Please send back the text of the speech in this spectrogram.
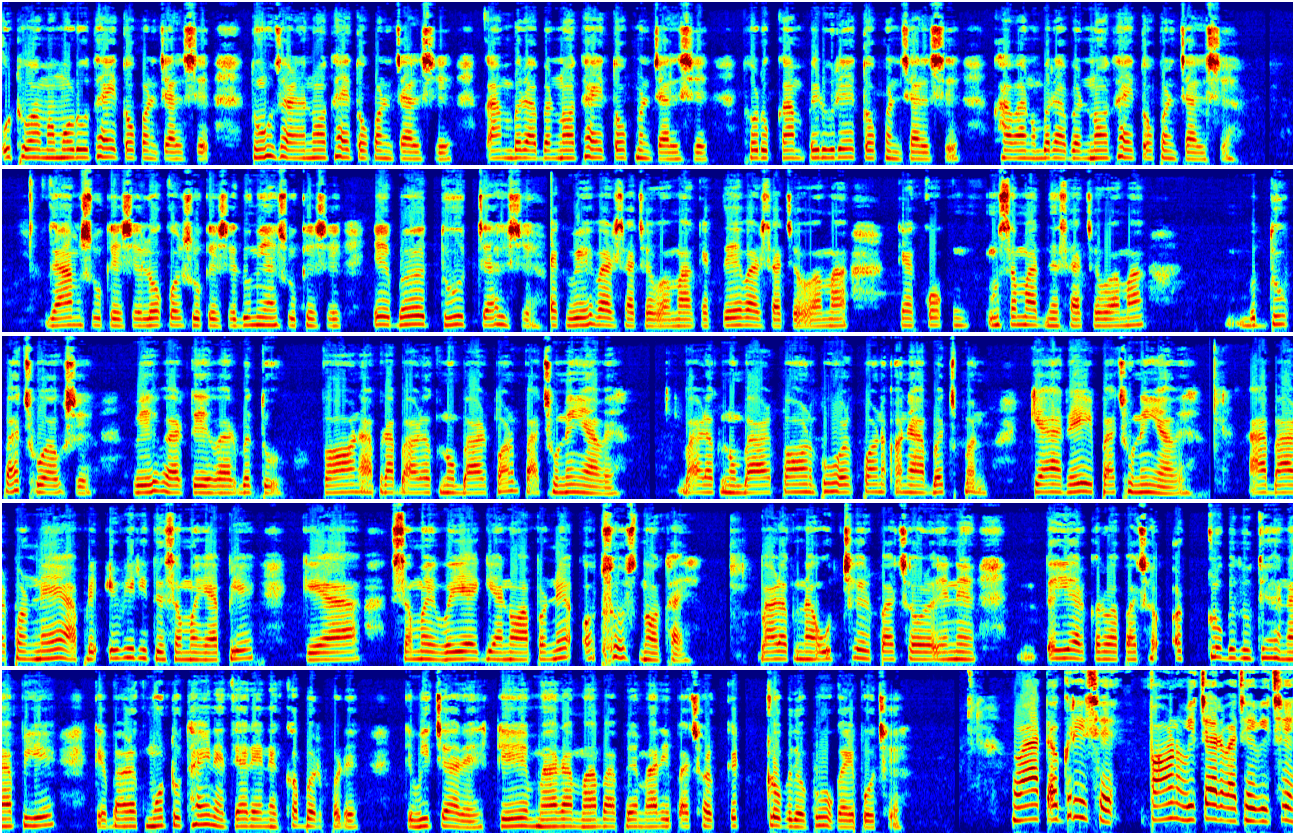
ઉઠવામાં મોડું થાય તો પણ ચાલશે. ધૂંઝાળા ન થાય તો પણ ચાલશે. કામ બરાબર ન થાય તો પણ ચાલશે. થોડુંક કામ પીડું રહે તો પણ ચાલશે. ખાવાનું બરાબર ન થાય તો પણ ચાલશે. ગામ શું કહેશે લોકો શું કહેશે દુનિયા શું કહેશે એ બધું જ ચાલશે. ક્યાંક વ્યવહાર સાચવવામાં, ક્યાંક તહેવાર સાચવવામાં, ક્યાંક કોક સમાજને સાચવવામાં બધું પાછું આવશે. વ્યવહાર, તહેવાર બધું. પણ આપણા બાળકનું બાળપણ પાછું નહીં આવે. બાળકનું બાળપણ, ભોળપણ અને આ બચપન ક્યારેય પાછું નહીં આવે. આ બાળપણને આપણે એવી રીતે સમય આપીએ કે આ સમય વયા ગયાનો આપણને અફસોસ ન થાય. બાળકના ઉછેર પાછળ એને તૈયાર કરવા પાછળ આટલું બધું ધ્યાન આપીએ કે બાળક મોટું થાય ને ત્યારે એને ખબર પડે વિચારે કે મારા મા બાપે મારી પાછળ કેટલો બધો ભોગ આપ્યો છે. વાત અઘરી છે, પણ વિચારવા જેવી છે.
